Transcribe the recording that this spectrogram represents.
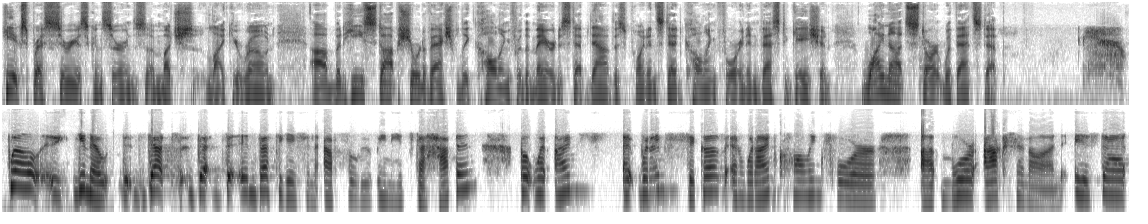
he expressed serious concerns, uh, much like your own. Uh, but he stopped short of actually calling for the mayor to step down at this point, instead calling for an investigation. Why not start with that step? Well, you know, that's that the investigation absolutely needs to happen. But what I'm uh, what I'm sick of and what I'm calling for uh, more action on is that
